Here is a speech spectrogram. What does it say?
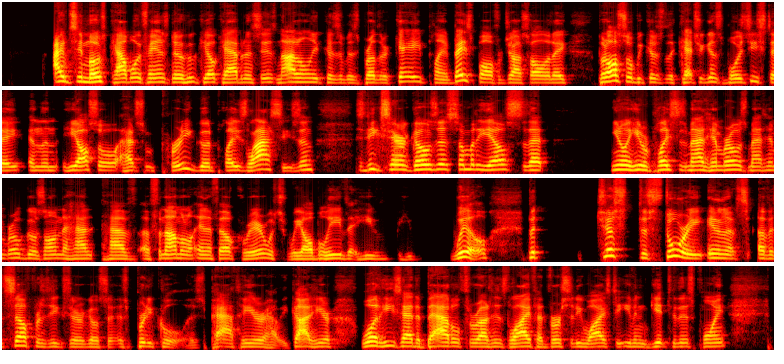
I'd say most Cowboy fans know who Cale Cabbiness is, not only because of his brother Cade playing baseball for Josh Holliday, but also because of the catch against Boise State. And then he also had some pretty good plays last season. Zeke Zaragoza, somebody else that – you know, he replaces Matt Hembrow. Matt Hembrow goes on to have, have a phenomenal NFL career, which we all believe that he, he will. But just the story in of, of itself for Zeke Zaragoza is pretty cool. His path here, how he got here, what he's had to battle throughout his life, adversity wise, to even get to this point.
